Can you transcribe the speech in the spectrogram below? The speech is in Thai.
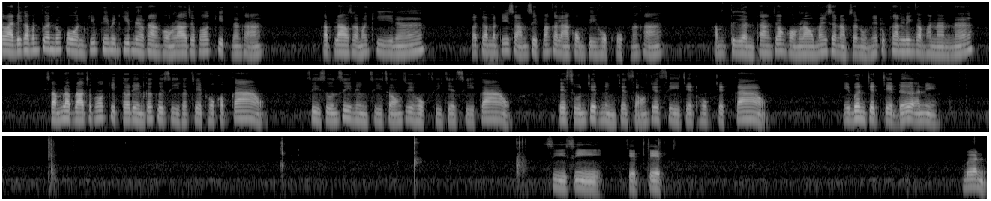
สวัสดีครับเพื่อนๆทุกคน คลิปนี้เป็นคลิปแนวทางของเราเฉพาะกิจนะคะ กับเราสามัคคีนะ ประจำวันที่ 30 มกราคมปี 66 นะคะคำเตือนทางช่องของเราไม่สนับสนุนให้ทุกท่านเล่นการพนันนะสำหรับเราเฉพาะกิจตัวเด่นก็คือ 4 กับ 7 6 กับ 9 40 41 42 46 47 49 70 71 72 74 76 79 มีเบิ้ล77 เด้ออันนี้ สี่สี่เจ็ดเจ็ดเบิ้ล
